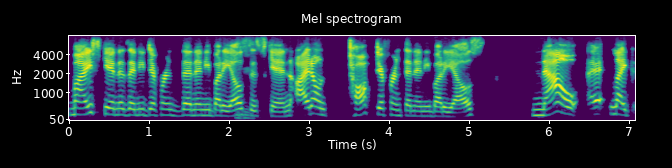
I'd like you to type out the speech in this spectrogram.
my skin is any different than anybody mm-hmm. else's mm-hmm. skin. I don't talk different than anybody else. Now, I, eh, like,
